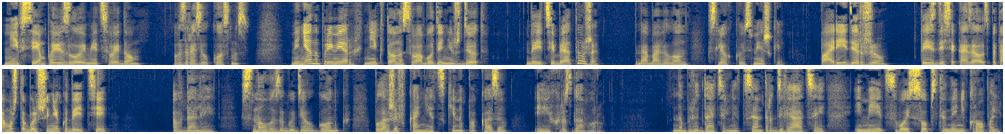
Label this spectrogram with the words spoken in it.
«Не всем повезло иметь свой дом», — возразил Космос. «Меня, например, никто на свободе не ждет. Да и тебя тоже», — добавил он с легкой усмешкой. «Пари держу. Ты здесь оказалась, потому что больше некуда идти». Вдали снова загудел гонг, положив конец кинопоказу и их разговору. «Наблюдательный центр девиации имеет свой собственный некрополь»,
